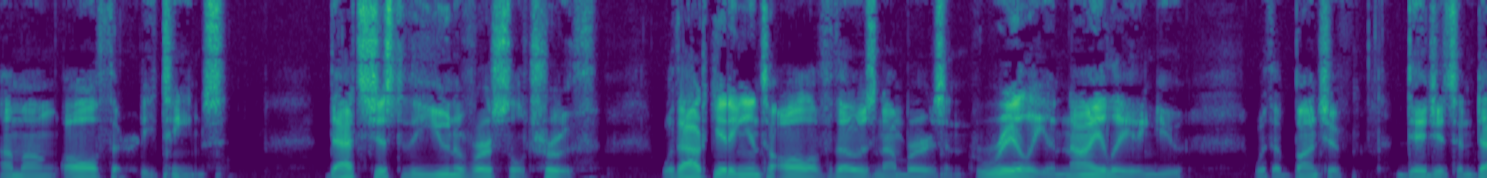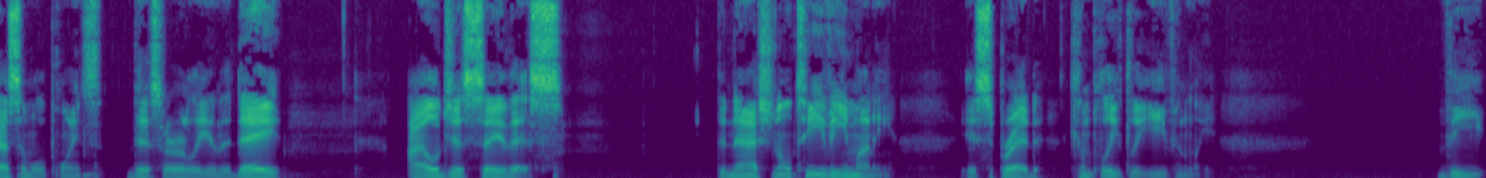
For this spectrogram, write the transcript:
among all 30 teams. That's just the universal truth without getting into all of those numbers and really annihilating you with a bunch of digits and decimal points this early in the day, I'll just say this the national TV money is spread completely evenly. The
